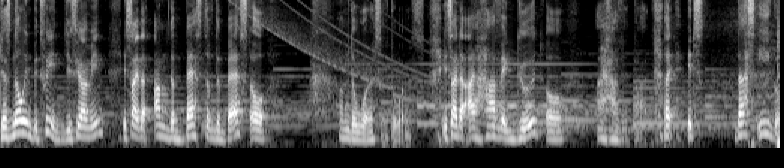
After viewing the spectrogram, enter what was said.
There's no in between. Do you see what i mean? It's either i'm the best of the best or i'm the worst of the worst. It's either i have it good or i have it bad like it's that's ego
